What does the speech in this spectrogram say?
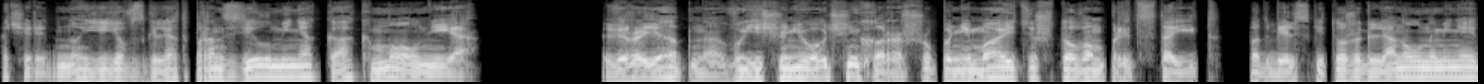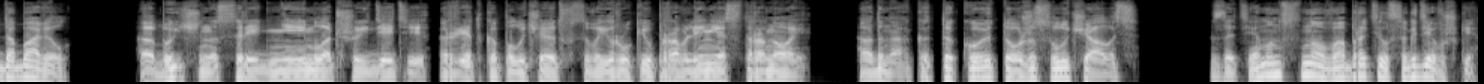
Очередной ее взгляд пронзил меня, как молния. «Вероятно, вы еще не очень хорошо понимаете, что вам предстоит», Подбельский тоже глянул на меня и добавил. Обычно средние и младшие дети редко получают в свои руки управление страной. Однако такое тоже случалось. Затем он снова обратился к девушке.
